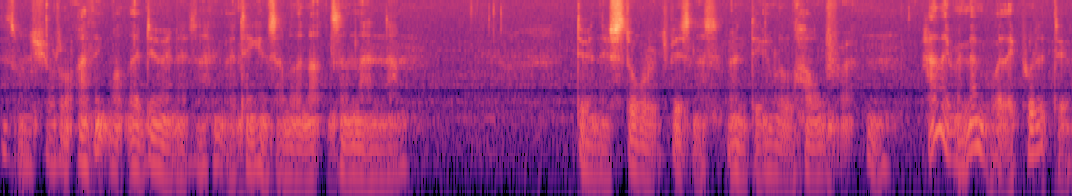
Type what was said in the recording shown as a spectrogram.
This one short. I think what they're doing is, I think they're taking some of the nuts and then um, doing their storage business and digging a little hole for it. And how they remember where they put it to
